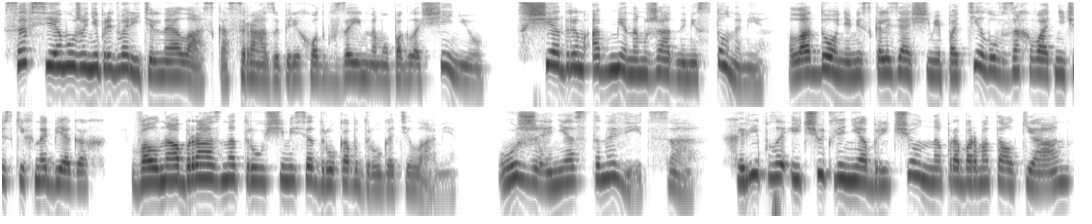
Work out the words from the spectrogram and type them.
Совсем уже не предварительная ласка, сразу переход к взаимному поглощению, с щедрым обменом жадными стонами, ладонями, скользящими по телу в захватнических набегах, волнообразно трущимися друг об друга телами. «Уже не остановиться!» Хрипло и чуть ли не обреченно пробормотал Киан,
